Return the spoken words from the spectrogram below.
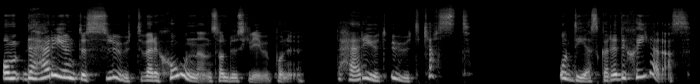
Om, det här är ju inte slutversionen som du skriver på nu. Det här är ju ett utkast. Och det ska redigeras.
